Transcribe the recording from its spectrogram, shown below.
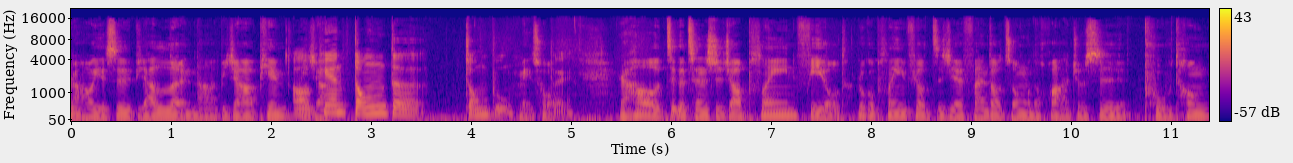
然后也是比较冷啊，比较偏哦偏东的中部，没错，对。然后这个城市叫 Plainfield，如果 Plainfield 直接翻到中文的话，就是普通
